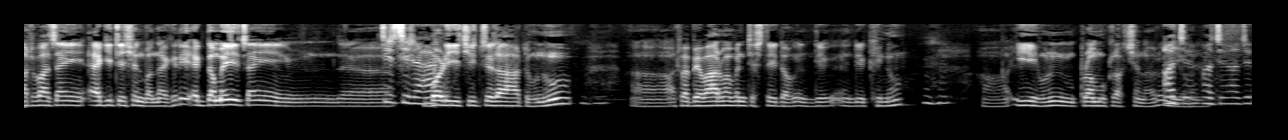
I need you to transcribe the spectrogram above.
अथवा चाहिँ एगिटेसन भन्दाखेरि एकदमै चाहिँ बढी चिचिराहट हुनु। अथवा व्यवहारमा पनि त्यस्तै देखिनु। यी हुन् प्रमुख लक्षणहरू हजुर हजुर हजुर।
